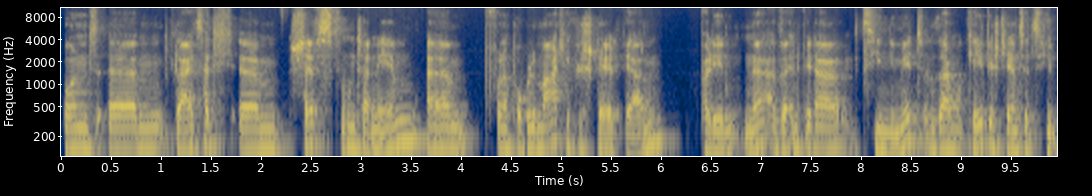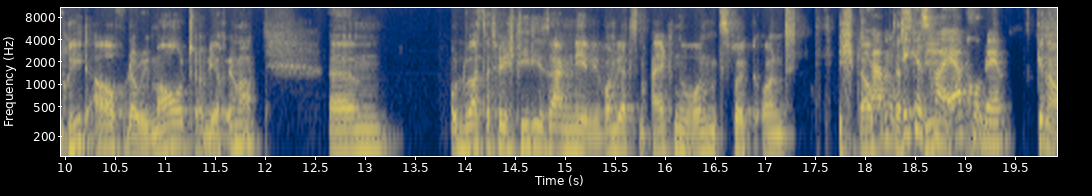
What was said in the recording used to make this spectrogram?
Und ähm, gleichzeitig ähm, Chefs von Unternehmen ähm, von der Problematik gestellt werden, weil die, ne, also entweder ziehen die mit und sagen, okay, wir stellen uns jetzt hybrid auf oder remote oder wie auch immer. Ähm, und du hast natürlich die, die sagen, nee, wir wollen wieder zum alten Gewohnten zurück. Und ich glaube, die haben ein dickes HR-Problem. Genau,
